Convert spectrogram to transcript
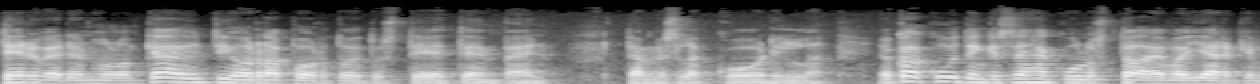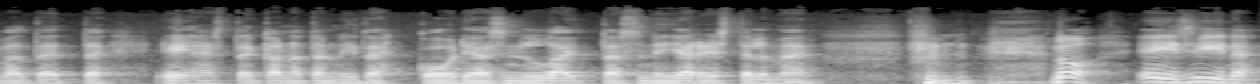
terveydenhuollon käynti on raportoitusti eteenpäin tämmöisellä koodilla. Joka kuitenkin sehän kuulostaa aivan järkevältä, että eihän sitä kannata niitä koodeja sinne laittaa sinne järjestelmään. no, ei siinä.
